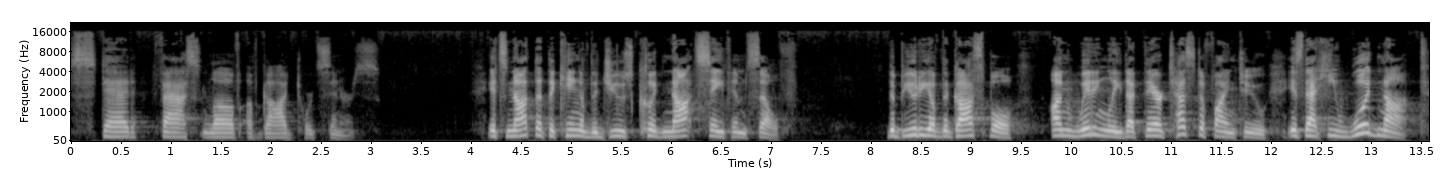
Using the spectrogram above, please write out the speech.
steadfast love of God towards sinners. It's not that the king of the Jews could not save himself. The beauty of the gospel, unwittingly, that they're testifying to is that he would not,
